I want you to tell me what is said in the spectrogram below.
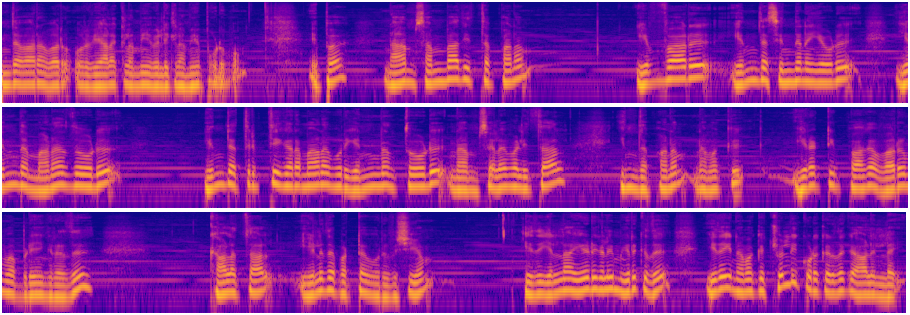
இந்த வாரம் வரும். ஒரு வியாழக்கிழமையோ வெள்ளிக்கிழமையோ போடுவோம். இப்போ நாம் சம்பாதித்த பணம் எவ்வாறு எந்த சிந்தனையோடு எந்த மனதோடு எந்த திருப்திகரமான ஒரு எண்ணத்தோடு நாம் செலவழித்தால் இந்த பணம் நமக்கு இரட்டிப்பாக வரும் அப்படிங்கிறது காலத்தால் எழுதப்பட்ட ஒரு விஷயம். இது எல்லா ஏடுகளிலும் இருக்குது. இதை நமக்கு சொல்லி கொடுக்கறதுக்கு ஆள் இல்லை.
